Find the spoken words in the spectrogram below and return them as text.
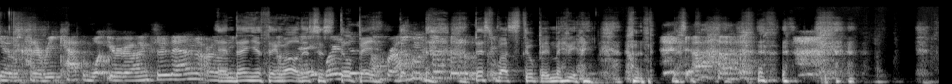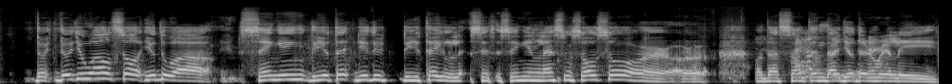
You know, kind of recap of what you're going through then, or like, and then you think, well, okay, this is stupid. This, this was stupid. Maybe. I- do, do you also you do uh singing? Do you take do you do, do you take singing lessons also, or or, or that's something that you didn't really?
